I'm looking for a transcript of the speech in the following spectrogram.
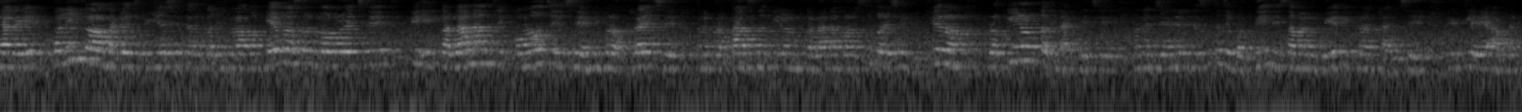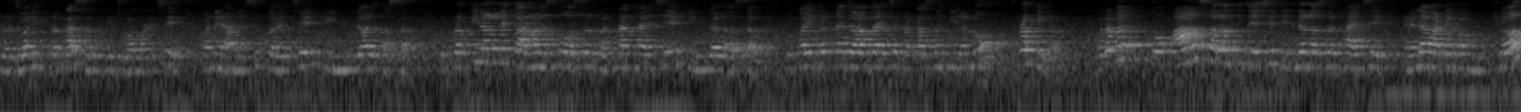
જ્યારે કલિંગા માટે જોઈએ છે, ત્યારે કલિંગામાં કેમ અસર જોવા મળે છે કે એ કલાના જે કણો જે છે એની પર અથડાય છે અને પ્રકાશના કિરણ કલાના પર શું કરે છે? વિખેરણ પ્રકિરણ કરી નાખે છે અને જેને લીધે શું થાય છે? બધી દિશામાં બે વિકરણ થાય છે. એટલે આપણે પ્રજ્વલિત પ્રકાશ સ્વરૂપે જોવા મળે છે અને આને શું કહે છે? કિંડલ અસર. તો પ્રકિરણને કારણે શું અસર ઘટના થાય છે? ટિન્ડલ અસર. છે એના માટે પણ મુખ્ય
